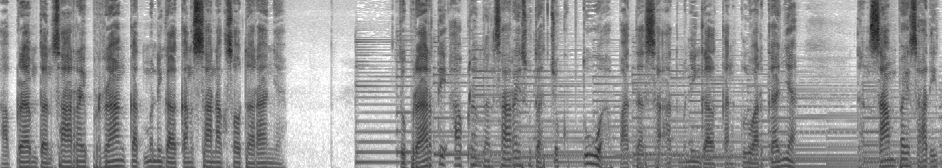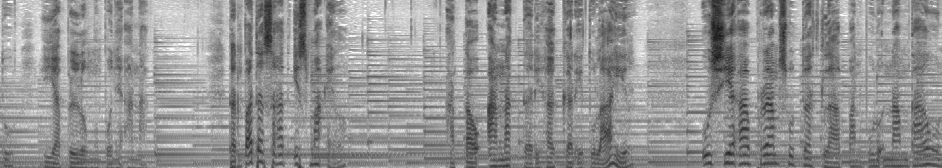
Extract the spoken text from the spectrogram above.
Abram dan Sarai berangkat meninggalkan sanak saudaranya. Itu berarti Abram dan Sarai sudah cukup tua pada saat meninggalkan keluarganya dan sampai saat itu ia belum mempunyai anak. Dan pada saat Ismail atau anak dari Hagar itu lahir, usia Abram sudah 86 tahun.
